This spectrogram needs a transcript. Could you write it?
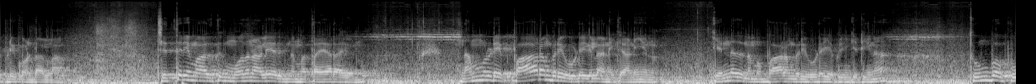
எப்படி கொண்டாடலாம்? சித்திரை மாதத்துக்கு முத நாளே அதுக்கு நம்ம தயாராகணும். நம்மளுடைய பாரம்பரிய உடைகளை அன்றைக்கி அணியணும். என்னது நம்ம பாரம்பரிய உடை அப்படின்னு கேட்டிங்கன்னா தும்பப்பூ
